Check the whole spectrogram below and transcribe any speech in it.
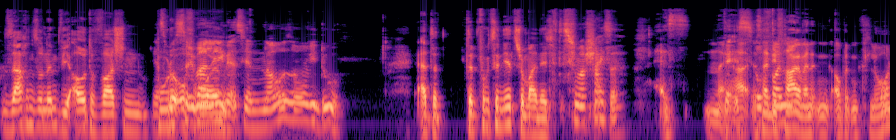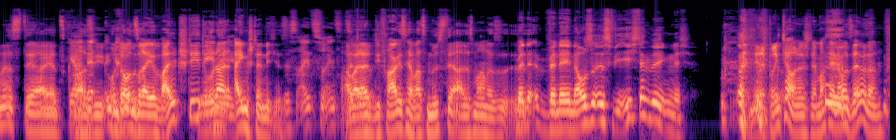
Sachen so nimmt wie Auto waschen, Jetzt Bude musst du überlegen, aufräumen. der ist genauso wie du. Ja, das, das funktioniert schon mal nicht. Das ist schon mal scheiße. Es, naja, ist ist, halt die Frage, wenn ob es ein Klon ist, der jetzt Ja, quasi der- unter Klon- unserer Gewalt steht Nee, oder nee. eigenständig Das ist. ist eins zu eins. Aber die Frage ist ja, was müsste er alles machen? Das ist, Wenn, wenn er genauso ist wie ich, dann will ich ihn nicht. Nee, das bringt ja auch nicht. Der macht ja genau selber dann.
